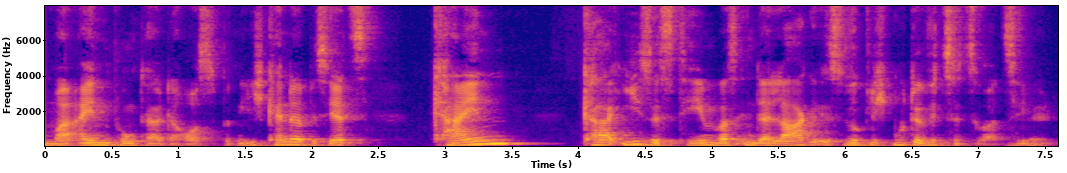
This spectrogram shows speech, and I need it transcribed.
um mal einen Punkt halt daraus zu bringen. Ich kenne bis jetzt kein KI-System, was in der Lage ist, wirklich gute Witze zu erzählen.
